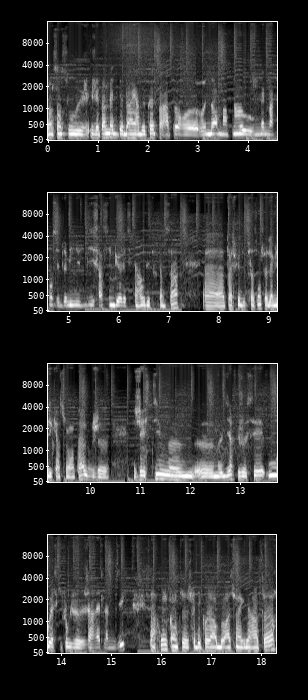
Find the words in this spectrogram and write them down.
Dans le sens où je, je vais pas mettre de barrière de code par rapport aux, aux normes maintenant, ou même maintenant c'est 2 minutes 10, un single, etc. ou des trucs comme ça. Euh, parce que de toute façon je fais de la musique instrumentale, donc je, j'estime euh, euh, me dire que je sais où est-ce qu'il faut que j'arrête la musique. Par contre, quand euh, je fais des collaborations avec des rappeurs,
